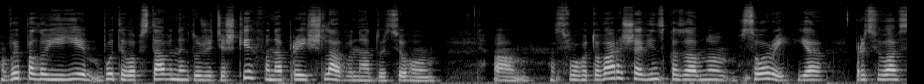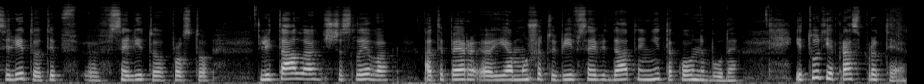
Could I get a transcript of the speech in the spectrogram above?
випало її бути в обставинах дуже тяжких. Вона прийшла вона до цього а, свого товариша. Він сказав: ну, sorry, я працював все літо, ти все літо просто літала щаслива. А тепер е, я мушу тобі все віддати. Ні, такого не буде. І тут якраз про те,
